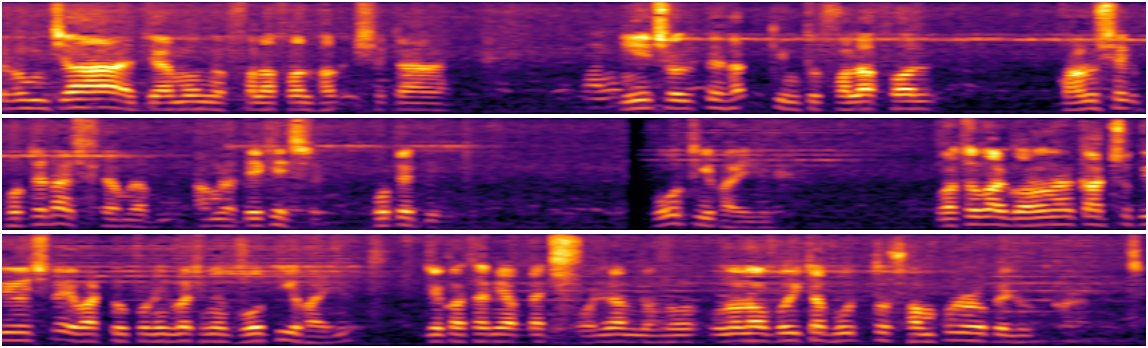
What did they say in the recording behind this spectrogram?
এবং যা যেমন ফলাফল হবে, সেটা নিয়ে চলতে হয় কিন্তু ফলাফল মানুষের ভোটে নয়, সেটা আমরা আমরা দেখেছি ভোটের দিন। ভোটই হয়নি। গতবার গণনার কারচুপি হয়েছিল, এবার তো উপনির্বাচনে ভোটই হয়নি। যে কথা আমি আপনাকে বললাম উন- উননব্বইটা বুথ তো সম্পূর্ণরূপে লুট করা হয়েছে।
